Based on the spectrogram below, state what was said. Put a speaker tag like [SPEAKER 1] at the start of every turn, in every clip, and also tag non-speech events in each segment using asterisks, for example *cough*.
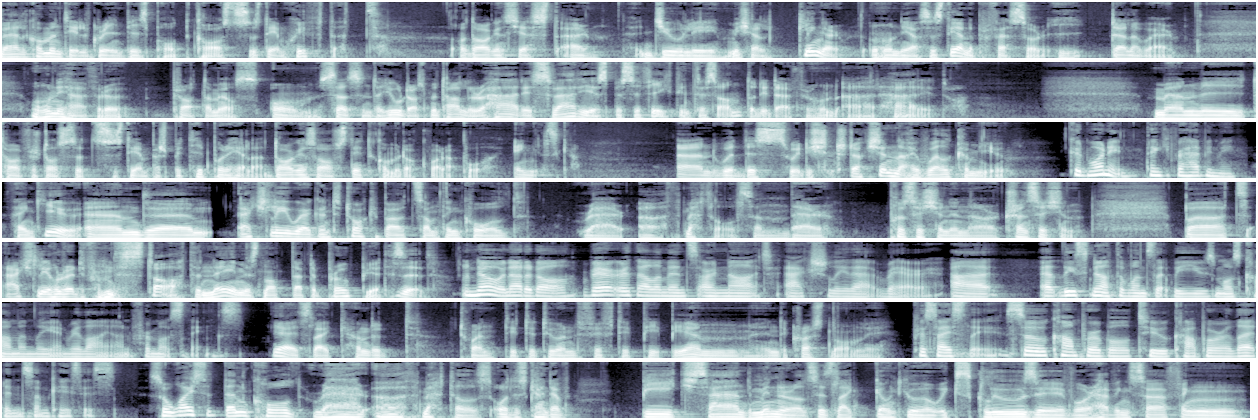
[SPEAKER 1] Välkommen till Greenpeace podcast Systemskiftet. Och dagens gäst är Julie Michelle Klinger och hon är assisterande professor i Delaware. Och hon är här för att prata med oss om sällsynta jordartsmetaller och här är Sverige specifikt intressant och det är därför hon är här idag. Men vi tar förstås ett systemperspektiv på det hela. Dagens avsnitt kommer dock vara på engelska. And with this Swedish introduction I welcome you.
[SPEAKER 2] Good morning. Thank you for having me.
[SPEAKER 1] Thank you. And um, actually, we're going to talk about something called rare earth metals and their position in our transition. But actually, already from the start, the name is not that appropriate, is it?
[SPEAKER 2] No, not at all. Rare earth elements are not actually that rare. Uh, at least not the ones that we use most commonly and rely on for most things.
[SPEAKER 1] Yeah, it's like 120 to 250 ppm in the crust normally.
[SPEAKER 2] Precisely. So comparable to copper or lead in some cases.
[SPEAKER 1] So why is it then called rare earth metals or this kind of beach sand minerals? It's like going to go exclusive or having surfing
